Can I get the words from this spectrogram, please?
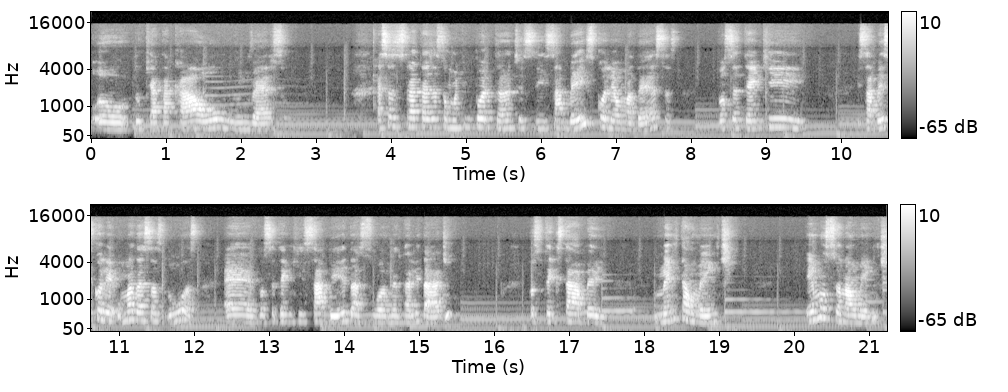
ou, do que atacar ou o inverso. Essas estratégias são muito importantes e saber escolher uma dessas, você tem que saber escolher uma dessas duas, é, você tem que saber da sua mentalidade, você tem que estar bem mentalmente, emocionalmente,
